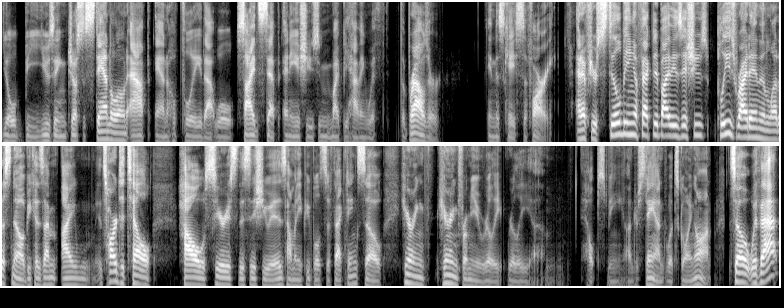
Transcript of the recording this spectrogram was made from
You'll be using just a standalone app and hopefully that will sidestep any issues you might be having with the browser, in this case, Safari. And if you're still being affected by these issues, please write in and let us know because I'm I it's hard to tell how serious this issue is, how many people it's affecting. So hearing hearing from you really really um, helps me understand what's going on. So with that,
